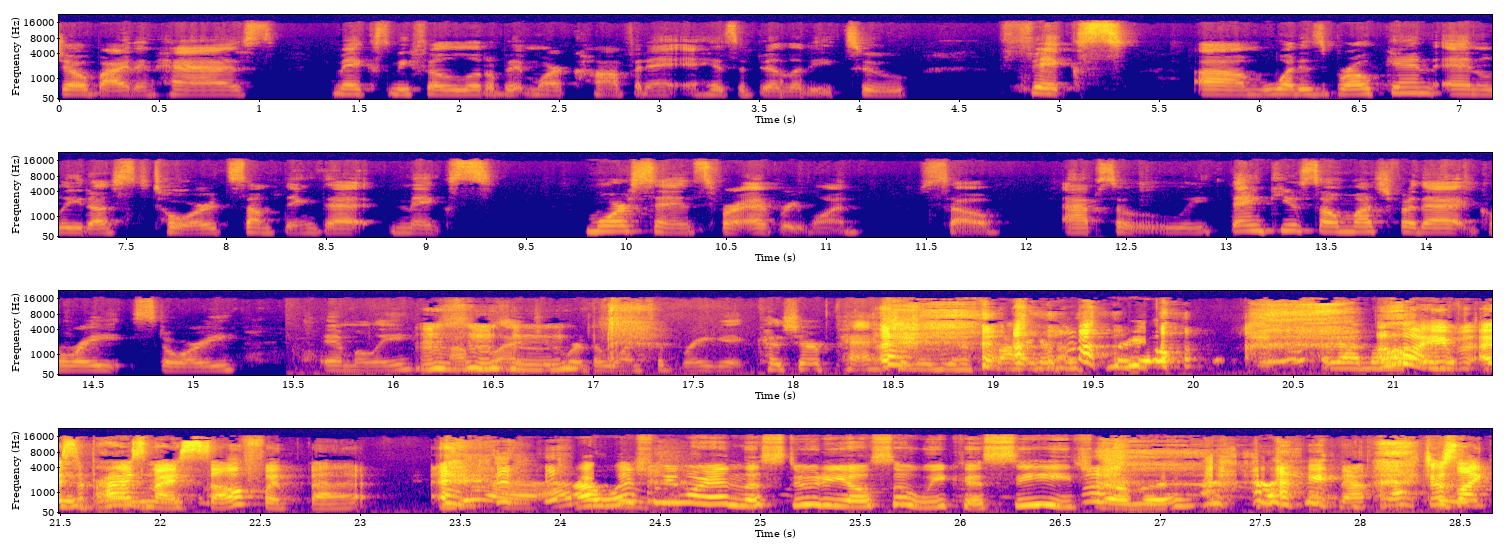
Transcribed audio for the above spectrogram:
Joe Biden has makes me feel a little bit more confident in his ability to fix um, what is broken and lead us towards something that makes more sense for everyone. So, absolutely. Thank you so much for that great story, Emily. I'm glad you were the one to bring it because your passion and your fire is real. And I know Oh, I, I surprised myself with that. Yeah, i wish we were in the studio so we could see each other I know. Just like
